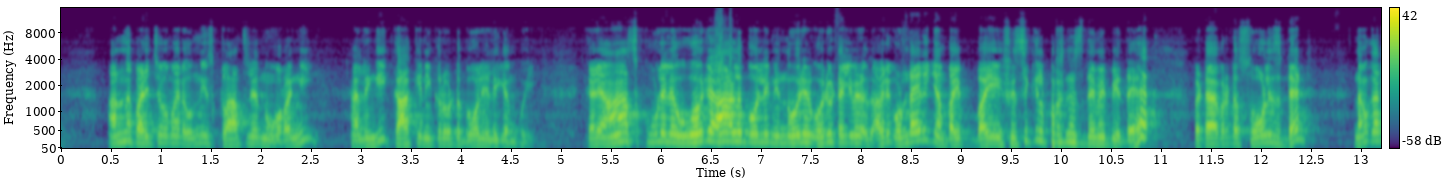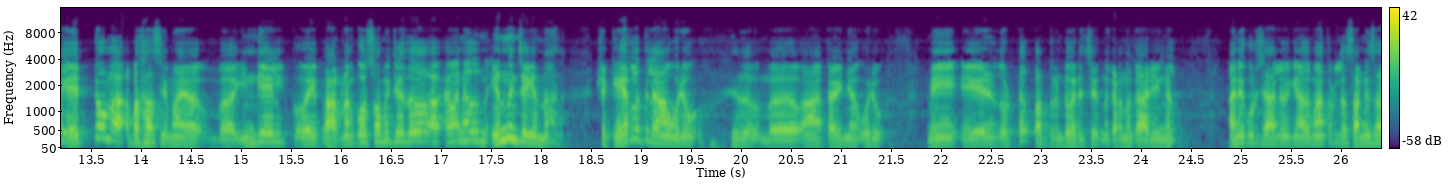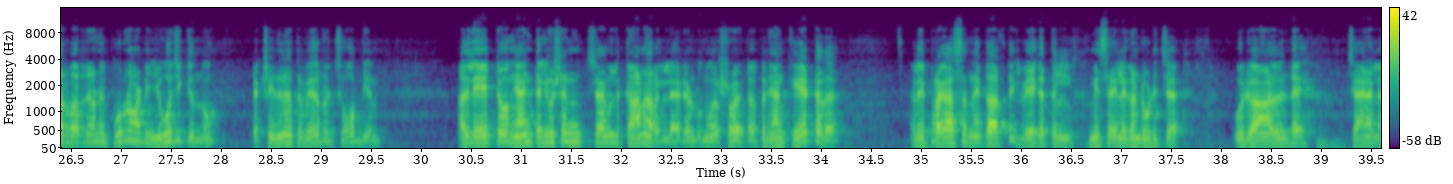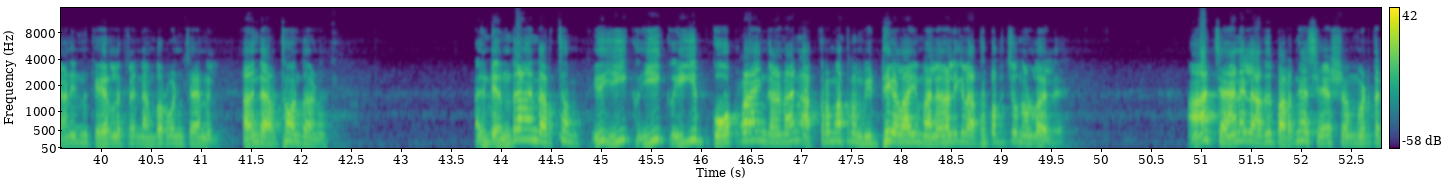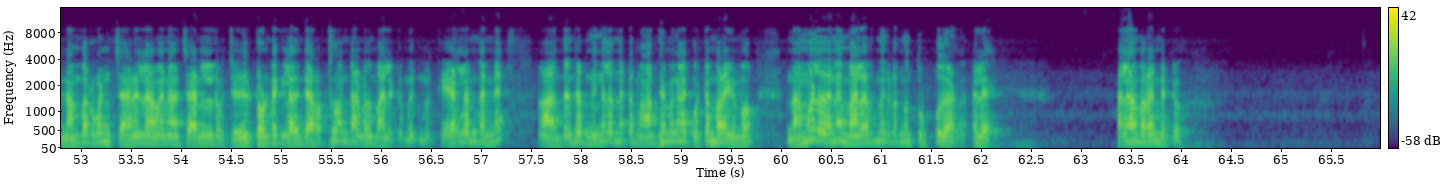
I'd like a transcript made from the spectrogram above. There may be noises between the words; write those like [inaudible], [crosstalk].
അന്ന് പഠിച്ചവന്മാർ ഒന്നീ ക്ലാസ്സിൽ നിന്ന് ഉറങ്ങി അല്ലെങ്കിൽ കാക്കി നിക്കറോട്ട് ഗോലി കളിക്കാൻ പോയി. കാര്യം ആ സ്കൂളിലെ ഒരാൾ പോലും ഇന്ന് ഒരു ഒരു ടെലിവിഷൻ അവർ ഉണ്ടായിരിക്കാം. By by physical presence they may be there but അവരുടെ സോൾ ഇസ് ഡെഡ് നമുക്കറിയാം ഏറ്റവും അപഹാസ്യമായ ഇന്ത്യയിൽ അർണബ് ഗോസ്വാമി ചെയ്തത് അവനത് എന്നും ചെയ്യുന്നതാണ്. പക്ഷെ കേരളത്തിൽ ആ ഒരു ഇത് ആ കഴിഞ്ഞ ഒരു മെയ് ഏഴ് തൊട്ട് പന്ത്രണ്ട് വരെ കിടന്ന കാര്യങ്ങൾ അതിനെക്കുറിച്ച് ആലോചിക്കാം അത് മാത്രമല്ല സണ്ണി സാർ പറഞ്ഞാണ് പൂർണമായിട്ടും യോജിക്കുന്നു. പക്ഷേ ഇതിനകത്ത് വേറൊരു ചോദ്യം അതിലേറ്റവും ഞാൻ ടെലിവിഷൻ ചാനൽ കാണാറില്ല രണ്ട് മൂന്ന് വർഷമായിട്ട്. അപ്പോൾ ഞാൻ കേട്ടത് അത് ഈ പ്രകാശനെക്കാട്ടിൽ വേഗത്തിൽ മിസൈൽ കണ്ടുപിടിച്ച ഒരു ആളുടെ ചാനലാണ് ഇന്ന് കേരളത്തിലെ നമ്പർ വൺ ചാനൽ അതിന്റെ അർത്ഥം എന്താണ്? അതിന്റെ എന്താണ് അതിന്റെ അർത്ഥം? ഇത് ഈ ഈ ഈ കോപ്രായം കാണാൻ അത്രമാത്രം വിഡ്ഢികളായി മലയാളികൾ അധപതിച്ചു എന്നുള്ളതല്ലേ? ആ ചാനൽ അത് പറഞ്ഞ ശേഷം ഇവിടുത്തെ നമ്പർ വൺ ചാനലാവാൻ ആ ചാനൽ ചെയ്തിട്ടുണ്ടെങ്കിൽ അതിന്റെ അർത്ഥം എന്താണ്? അത് മല കേരളം തന്നെ നിങ്ങൾ എന്നിട്ട് മാധ്യമങ്ങളെ കുറ്റം പറയുമ്പോൾ നമ്മൾ തന്നെ മലർന്ന് കിടന്ന് തുപ്പുകയാണ് അല്ലേ? അല്ലാന്ന് പറയാൻ പറ്റുമോ?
